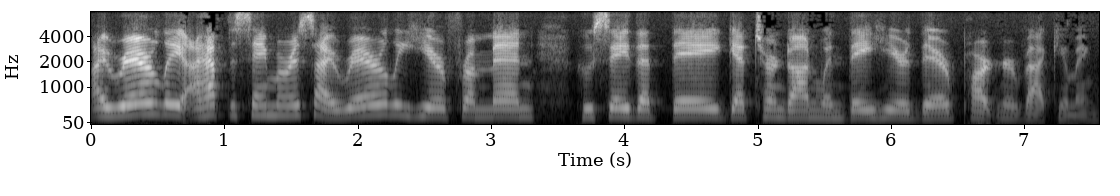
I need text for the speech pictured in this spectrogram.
I rarely, I have to say, Marissa, I rarely hear from men who say that they get turned on when they hear their partner vacuuming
